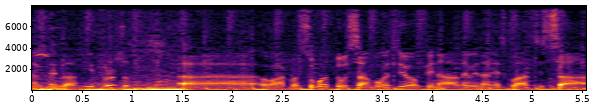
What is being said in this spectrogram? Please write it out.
A je bilo? Da. I Fržu. E, ovako, subotu sam vozio finale u 11 klasi sa,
